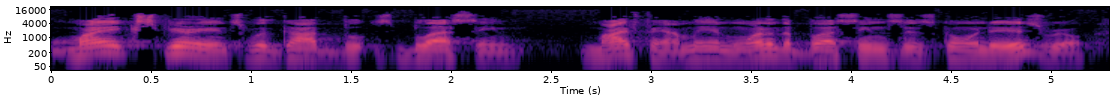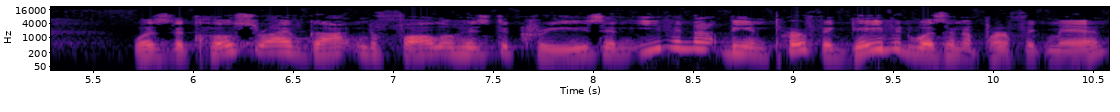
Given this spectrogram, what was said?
My experience with God's blessing my family, and one of the blessings is going to Israel, was the closer I've gotten to follow his decrees, and even not being perfect. David wasn't a perfect man,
